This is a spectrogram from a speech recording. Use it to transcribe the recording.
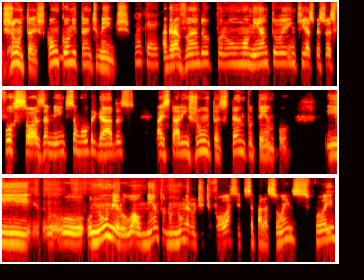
juntas, concomitantemente, okay. agravando por um momento em que as pessoas forçosamente são obrigadas a estarem juntas tanto tempo. E o, o número, o aumento no número de divórcios e de separações foi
